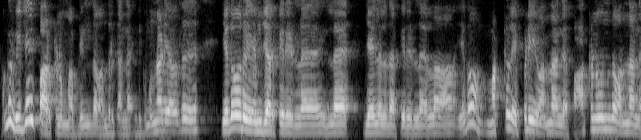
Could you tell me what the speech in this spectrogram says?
அவங்க விஜய் பார்க்கணும் அப்படின்னு தான் வந்திருக்காங்க. இதுக்கு முன்னாடியாவது ஏதோ ஒரு எம்ஜிஆர் பீரியட்ல இல்லை ஜெயலலிதா பீரியட்ல எல்லாம் ஏதோ மக்கள் எப்படி வந்தாங்க பார்க்கணும்னு தான் வந்தாங்க.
